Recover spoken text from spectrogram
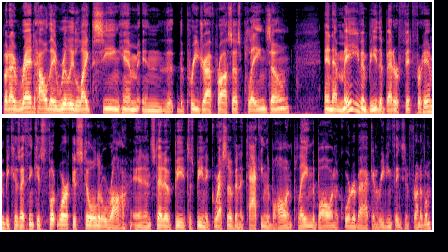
but I read how they really liked seeing him in the, the pre draft process playing zone. And that may even be the better fit for him because I think his footwork is still a little raw. And instead of be, just being aggressive and attacking the ball and playing the ball on the quarterback and reading things in front of him.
